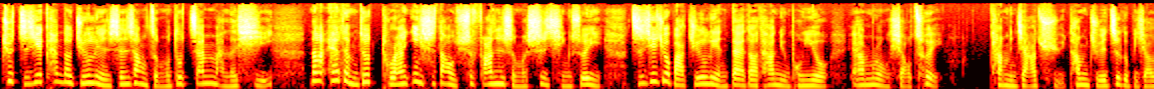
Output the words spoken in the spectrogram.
就直接看到 Julian 身上怎么都沾满了血。那 Adam 就突然意识到是发生什么事情，所以直接就把 Julian 带到他女朋友 Amron 小翠他们家去。他们觉得这个比较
